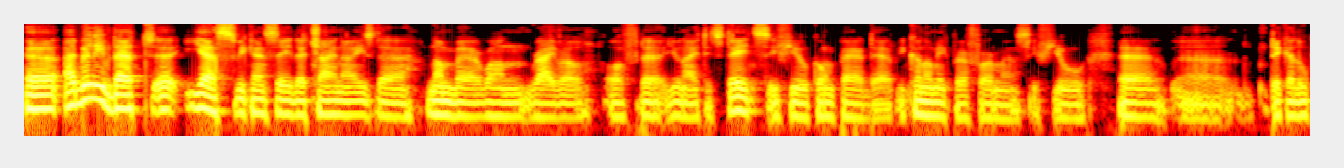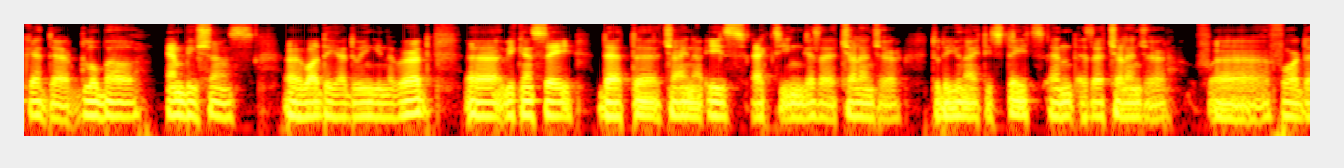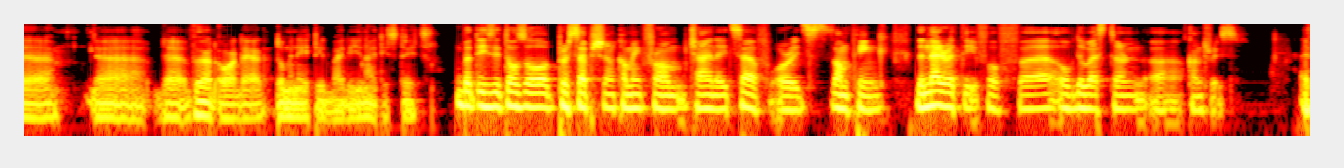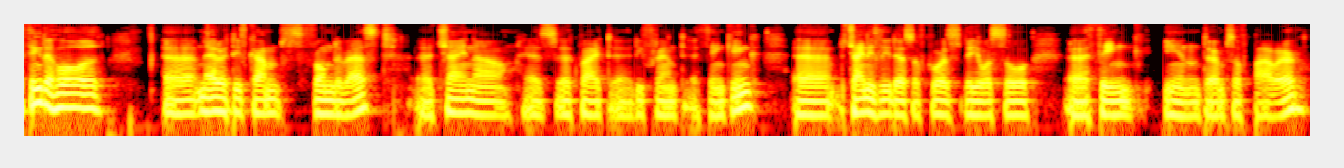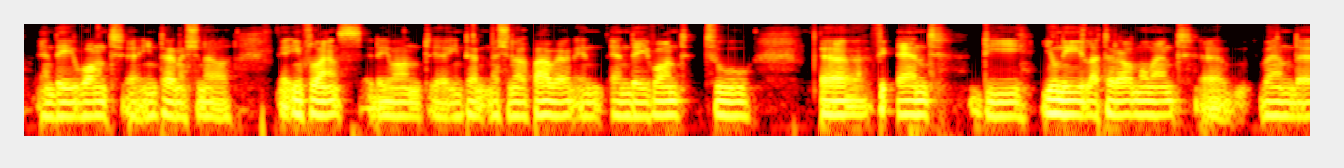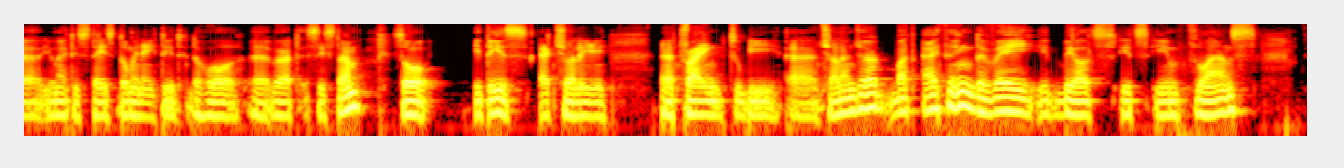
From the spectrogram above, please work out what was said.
Uh, I believe that yes, we can say that China is the number one rival of the United States if you compare their economic performance, if you take a look at their global ambitions, uh, what they are doing in the world, uh, we can say that uh, China is acting as a challenger to the United States and as a challenger f- uh, for the uh, the world order dominated by the United States. But is it also a perception coming from China itself, or it's something the narrative of uh, of the Western countries? I think the whole uh, narrative comes from the West. Uh, China has uh, quite different uh, thinking. Uh, the Chinese leaders, of course, they also uh, think in terms of power and they want international influence. They want international power and, and they want to end the unilateral moment uh, when the United States dominated the whole uh, world system. So it is actually uh, trying to be a challenger. But I think the way it builds its influence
